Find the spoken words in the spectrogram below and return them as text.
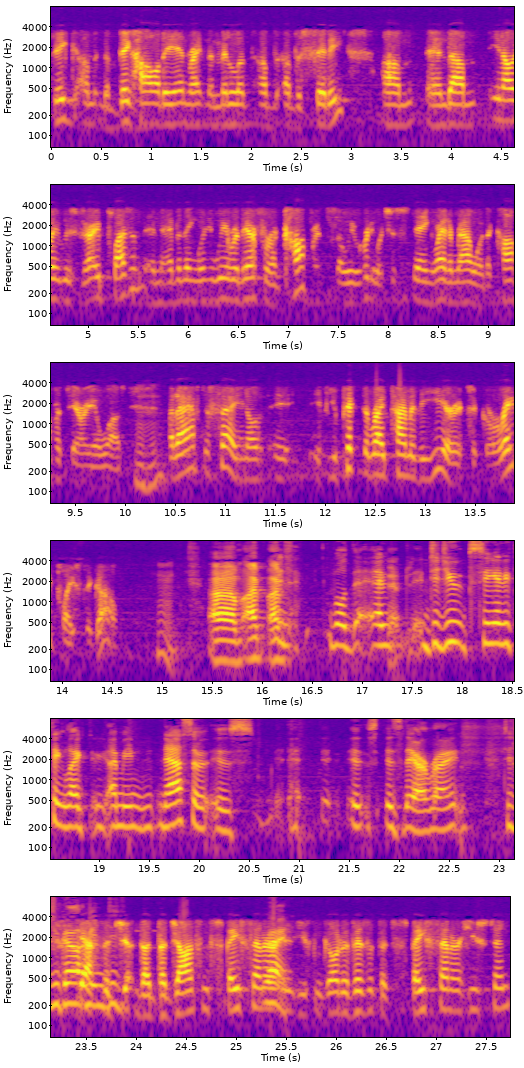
big, um, the big Holiday Inn, right in the middle of, of, of the city, um, and um, you know it was very pleasant and everything. We, we were there for a conference, so we were pretty much just staying right around where the conference area was. But I have to say, you know, i- if you pick the right time of the year, it's a great place to go. Um, I've, I've, And, well, th- and did you see anything like? I mean, NASA is is is there, right? Did you go? Yes, I mean, the, did- the, the Johnson Space Center. Right. You can go to visit the Space Center Houston.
